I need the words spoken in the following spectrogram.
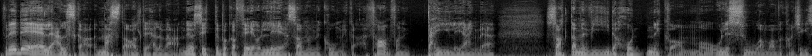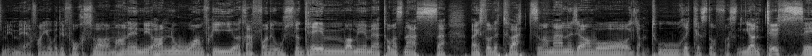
For det er det jeg elsker mest av alt i hele verden. Det er å sitte på kafé og le sammen med komikere. Faen for en deilig gjeng det er. Satt der med Vidar Hodnekvam, og Ole So han var vel kanskje ikke så mye med, for han jobbet i Forsvaret, men han er ny, han, nå er han fri og treffer han i Oslo. Grim var mye med, Thomas Nesse, Bengt Stolde Tvedt som var manageren vår, Jan Tore Kristoffersen, Jan Tussi,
